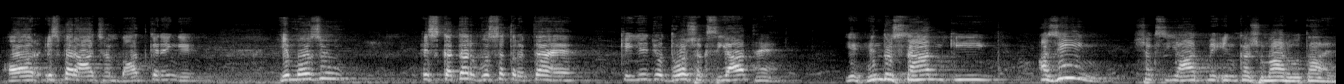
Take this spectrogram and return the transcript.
اور اس پر آج ہم بات کریں گے۔ یہ موضوع اس قدر وسعت رکھتا ہے کہ یہ جو دو شخصیات ہیں، یہ ہندوستان کی عظیم شخصیات میں ان کا شمار ہوتا ہے۔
